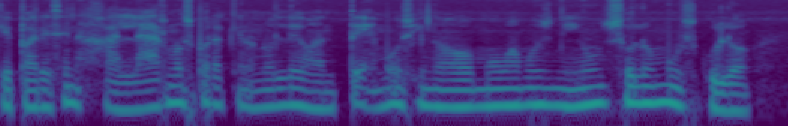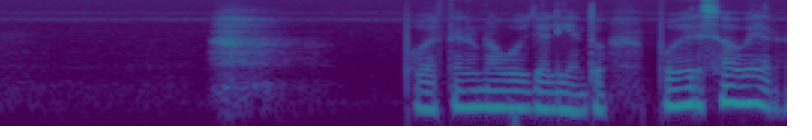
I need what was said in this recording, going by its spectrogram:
que parecen jalarnos para que no nos levantemos y no movamos ni un solo músculo. Poder tener una voz de aliento, poder saber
